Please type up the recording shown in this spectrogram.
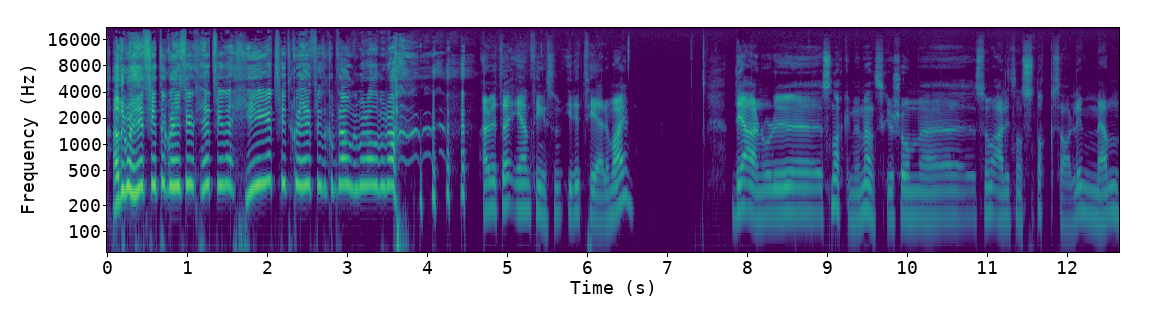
Ja, det går helt fint, det går helt fint, helt fint, det er helt fint, det går helt fint, det går bra, det går bra, det går bra. Er det vet du, en ting som irriterer meg? Det er når du eh, snakker med mennesker som, eh, som er litt sånn snakksalig, men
